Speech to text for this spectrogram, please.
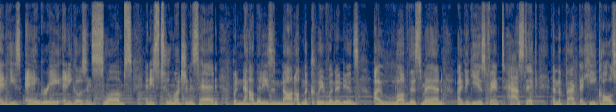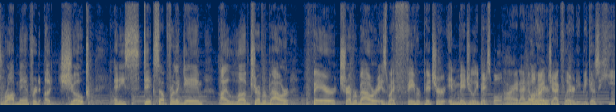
and he's angry and he goes in slumps and he's too much in his head. But now that he's not on the Cleveland Indians, I love this man. I think he is fantastic. And the fact that he calls Rob Manfred a joke and he sticks up for the game. I love Trevor Bauer. Fair, Trevor Bauer is my favorite pitcher in Major League Baseball. All right, I know behind we're- Jack Flaherty because he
